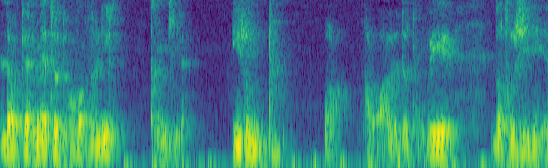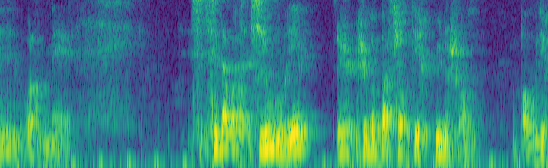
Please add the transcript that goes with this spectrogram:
leur permette de pouvoir venir tranquille. Ils ont tout. Voilà. Alors, de trouver d'autres idées, hein, voilà, mais c'est d'abord, si vous voulez, je ne peux pas sortir une chose. Je ne peux pas vous dire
